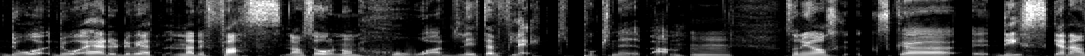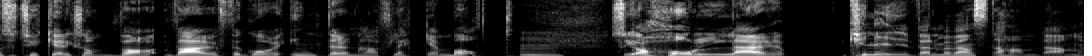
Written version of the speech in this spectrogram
då, då är det du vet när det fastnar så någon hård liten fläck på kniven. Mm. Så när jag ska, eh, diska den så tycker jag liksom var, varför går inte den här fläcken bort? Mm. Så jag håller kniven med vänsterhanden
